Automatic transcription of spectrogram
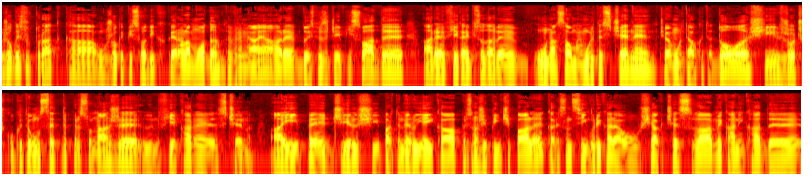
jocul e structurat ca un joc episodic, că era la modă pe vremea aia, are 12 episoade, are fiecare episod are una sau mai multe scene, cele mai multe au câte două și joci cu câte un set de personaje în fiecare scenă ai pe Jill și partenerul ei ca personaje principale, care sunt singurii care au și acces la mecanica de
